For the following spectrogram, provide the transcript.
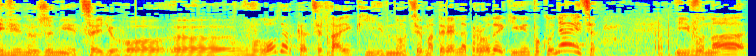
І він розуміє, це його е, володарка, це та, який, ну, це матеріальна природа, якій він поклоняється. І вона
